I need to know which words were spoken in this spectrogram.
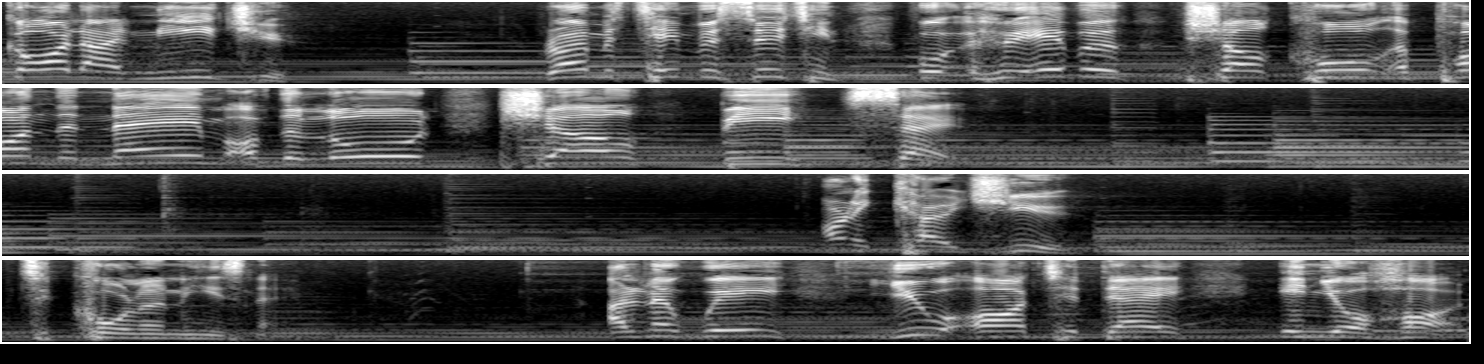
God, I need you. Romans 10 verse 13, for whoever shall call upon the name of the Lord shall be saved. I want to encourage you to call on his name. I don't know where you are today in your heart.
